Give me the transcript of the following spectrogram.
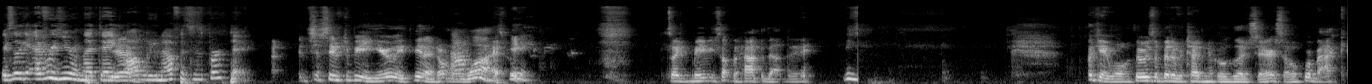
It's like every year on that day, Yeah. oddly enough, it's his birthday. It just seems to be a yearly thing. I don't know I know, why. it's. It's like maybe something happened that day. Okay, well, there was a bit of a technical glitch there, so we're back.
